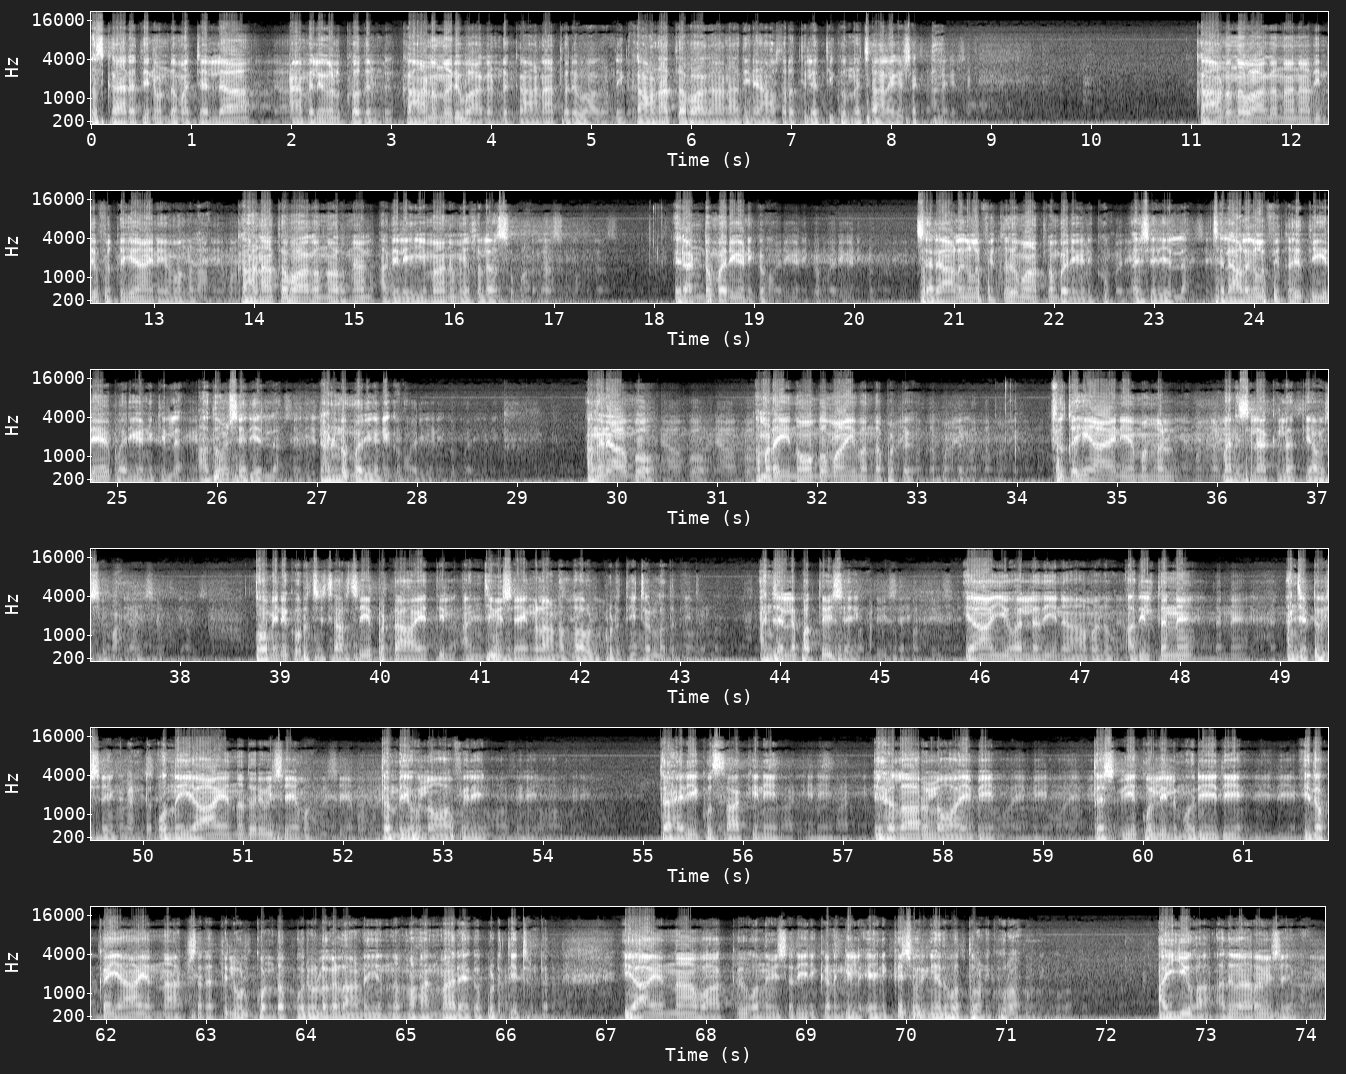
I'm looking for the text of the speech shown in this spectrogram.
നിസ്കാരത്തിനുണ്ട് മറ്റെല്ലാ അമലുകൾക്കും അതുണ്ട്. കാണുന്ന ഒരു ഭാഗമുണ്ട് കാണാത്തൊരു ഭാഗമുണ്ട്. ഈ കാണാത്ത ഭാഗമാണ് അതിനെ ആഹ്റത്തിൽ എത്തിക്കുന്ന ചാലക ശക്തി കാണുന്ന ഭാഗം എന്ന് പറഞ്ഞാൽ അതിന്റെ പ്രത്യേകമായ നിയമങ്ങളാണ്. കാണാത്ത ഭാഗം എന്ന് പറഞ്ഞാൽ അതിലെ ഈമാനും ഇഖ്ലാസുമാണ്. രണ്ടും പരിഗണിക്കണം. ചില ആളുകൾ ഫിത്ത് മാത്രം പരിഗണിക്കും. അത് ശരിയല്ല. ചില ആളുകൾ ഫിത്ത് തീരെ പരിഗണിക്കില്ല. അതും ശരിയല്ല. രണ്ടും പരിഗണിക്കണം. അങ്ങനെ ആകുമ്പോ നമ്മുടെ ഈ നോമ്പുമായി ബന്ധപ്പെട്ട് ഫിഖഹിയായ നിയമങ്ങൾ മനസ്സിലാക്കൽ അത്യാവശ്യമാണ്. നോമ്പിനെ കുറിച്ച് ചർച്ച ചെയ്യപ്പെട്ട ആയത്തിൽ അഞ്ച് വിഷയങ്ങളാണ് അള്ളാഹ് ഉൾപ്പെടുത്തിയിട്ടുള്ളത്. അഞ്ചല്ല പത്ത് വിഷയങ്ങൾ. യാ യുഹല്ലദീന ആമനു അതിൽ തന്നെ അഞ്ചെട്ട് വിഷയങ്ങളുണ്ട്. ഒന്ന് യാ എന്നതൊരു വിഷയമാണ്. തംബീഹുൽ ആഫിലീൻ തഹരീഖു സാക്കിനി ഇഹ്ലാറുൽ വായിബീൻ തസ്വീഖുല്ലിൽ മുരീദീൻ. ഇതൊക്കെ യാ എന്ന അക്ഷരത്തിൽ ഉൾക്കൊണ്ട പൊരുളുകളാണ് എന്ന് മഹാന്മാർ രേഖപ്പെടുത്തിയിട്ടുണ്ട്. യാ എന്ന വാക്ക് ഒന്ന് വിശദീകരിക്കണമെങ്കിൽ എനിക്ക് ചുരുങ്ങിയത് പത്ത് മണിക്കൂറാണ്. അയ്യുഹ അത് വേറെ വിഷയമാണ്.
